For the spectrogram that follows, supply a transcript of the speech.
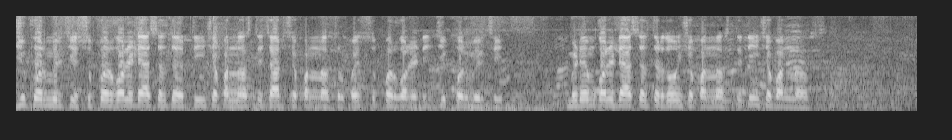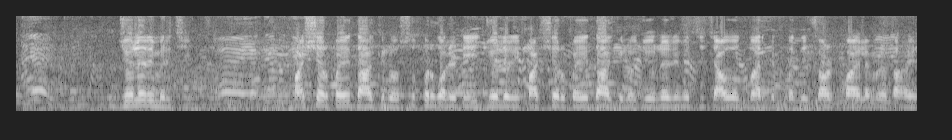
जी फोर मिरची सुपर क्वालिटी असेल तर तीनशे पन्नास ते चारशे पन्नास रुपये सुपर क्वालिटी जी फोर मिरची. मिडियम क्वालिटी असेल तर दोनशे पन्नास ते तीनशे पन्नास. ज्वेलरी मिरची पाचशे रुपये दहा किलो. सुपर क्वालिटी ज्वेलरी पाचशे रुपये दहा किलो. ज्वेलरी मिरचीची आवक मार्केटमध्ये शॉर्ट पाहायला मिळत आहे.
